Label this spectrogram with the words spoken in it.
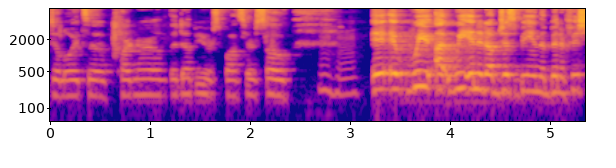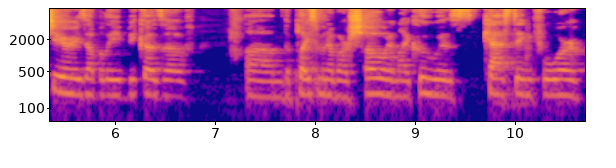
deloitte's a partner of the w or sponsor so Mhm. it, it, we I, we ended up just being the beneficiaries, I believe, because of um, the placement of our show and like who was casting for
